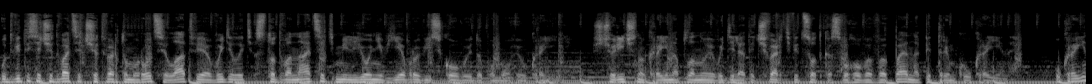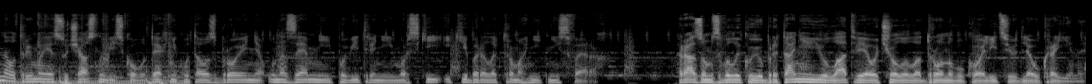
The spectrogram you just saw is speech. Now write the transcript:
У 2024 році Латвія виділить 112 мільйонів євро військової допомоги Україні. Щорічно країна планує виділяти чверть відсотка свого ВВП на підтримку України. Україна отримає сучасну військову техніку та озброєння у наземній, повітряній, морській і кіберелектромагнітній сферах. Разом з Великою Британією Латвія очолила дронову коаліцію для України.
